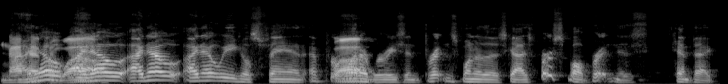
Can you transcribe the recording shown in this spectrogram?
Not I happening. Know, wow. I know, I know, I know. Eagles fan uh, for wow. whatever reason. Britton's one of those guys. First of all, Britton is came back.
